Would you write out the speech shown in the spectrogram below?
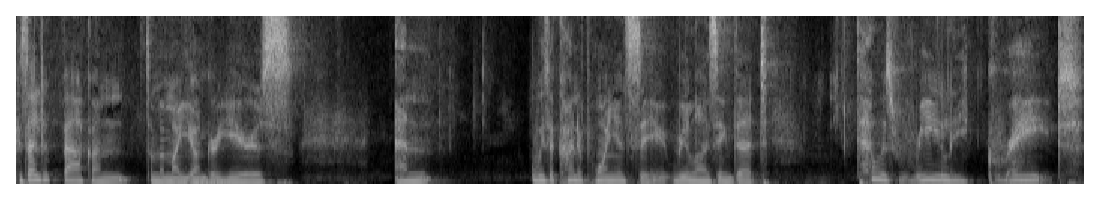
Because I look back on some of my younger years and with a kind of poignancy, realizing that that was really great.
